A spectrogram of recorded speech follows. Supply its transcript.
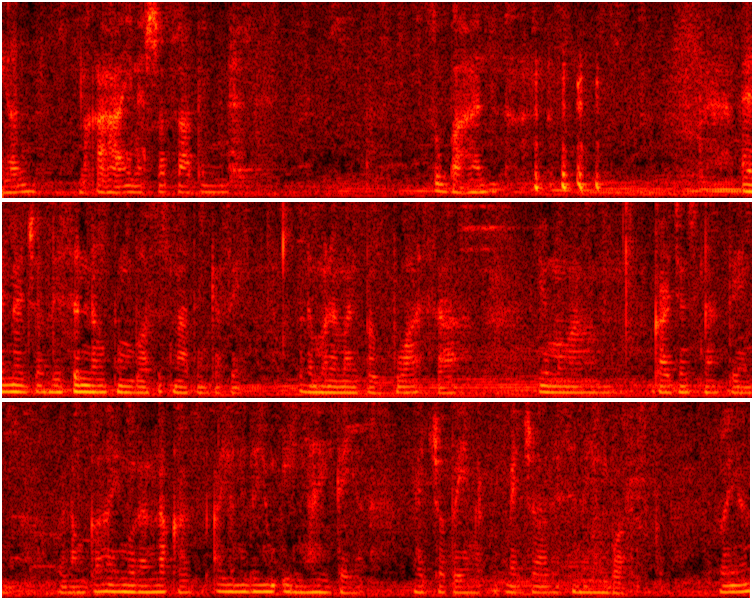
So, yan. Nakahain na siya sa ating subahan. And medyo listen lang tong boses natin kasi alam mo naman pag puwasa yung mga guardians natin walang kain, walang lakas ayaw nila yung ingay kaya medyo tahimik, medyo listen na yung boses ko so ayan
